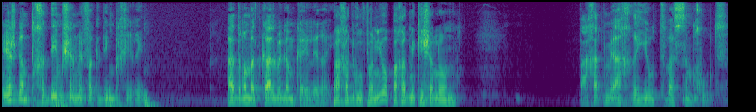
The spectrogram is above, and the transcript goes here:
יש גם פחדים של מפקדים בכירים. עד רמטכ"ל וגם כאלה רעים. פחד גופני או פחד מכישלון? פחד מהאחריות והסמכות.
